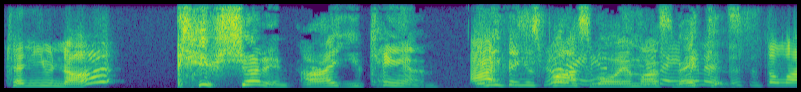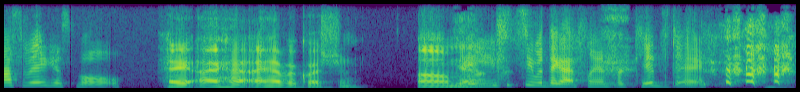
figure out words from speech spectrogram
Can you not? You shouldn't. All right, you can. I- Anything is possible in Las ain't in. Vegas. This is the Las Vegas Bowl. Hey, I ha- I have a question. Um, Yeah, you should see what they got planned for Kids Day.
